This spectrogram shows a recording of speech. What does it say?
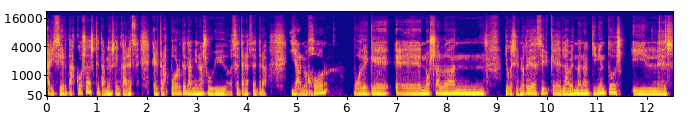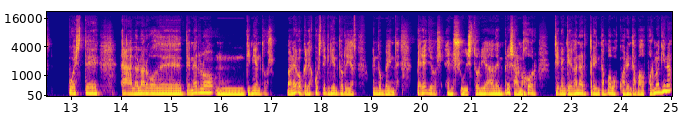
hay ciertas cosas que también se encarece. El transporte también ha subido, etcétera, etcétera. Y a lo mejor puede que eh, no salgan, yo qué sé, no te voy a decir que la vendan a 500 y les cueste a lo largo de tenerlo mm, 500, ¿vale? O que les cueste 510, 520. Pero ellos en su historia de empresa a lo mejor tienen que ganar 30 pavos, 40 pavos por máquina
